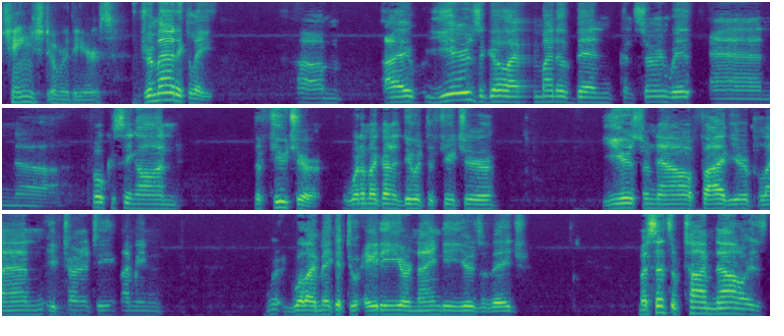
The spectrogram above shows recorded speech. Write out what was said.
changed over the years? Dramatically. Um, I years ago I might have been concerned with and uh, focusing on the future. What am I going to do with the future? Years from now, five-year plan, eternity. I mean, will I make it to 80 or 90 years of age? My sense of time now is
